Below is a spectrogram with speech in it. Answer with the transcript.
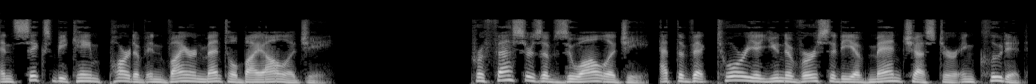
and six became part of Environmental Biology. Professors of zoology, at the Victoria University of Manchester included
